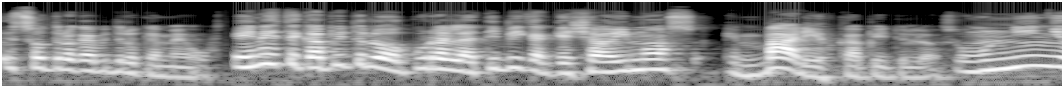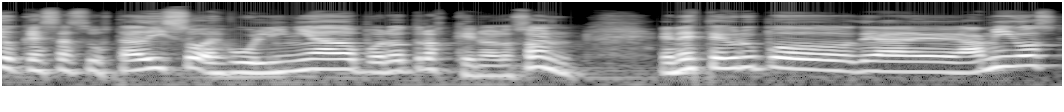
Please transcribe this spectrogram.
es otro capítulo que me gusta. En este capítulo ocurre la típica que ya vimos en varios capítulos. Un niño que es asustadizo es bulineado por otros que no lo son. En este grupo de eh, amigos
